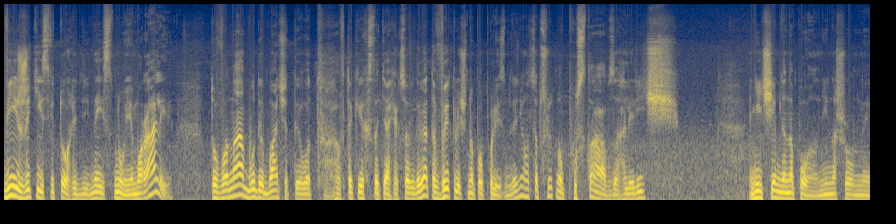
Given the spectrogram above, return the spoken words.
в її житті світогляді не існує моралі, то вона буде бачити от в таких статтях, як 49, виключно популізм. Для нього це абсолютно пуста взагалі річ, нічим не наповнена, ні на що не,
